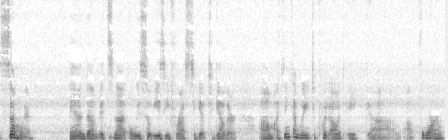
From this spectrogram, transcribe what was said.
somewhere, and um, it's not always so easy for us to get together. Um, I think I'm going to put out a, uh, a, form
